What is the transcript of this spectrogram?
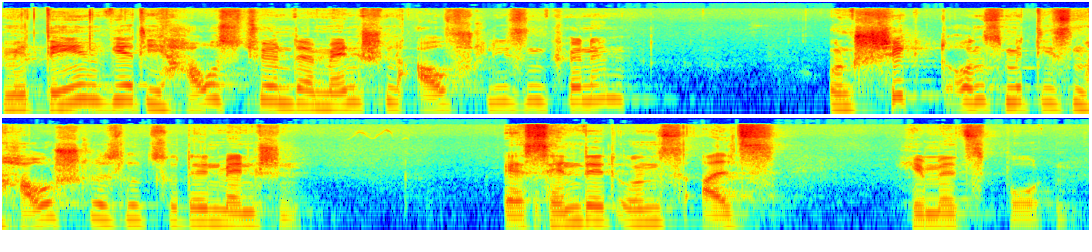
mit dem wir die Haustüren der Menschen aufschließen können und schickt uns mit diesem Hausschlüssel zu den Menschen. Er sendet uns als Himmelsboten.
